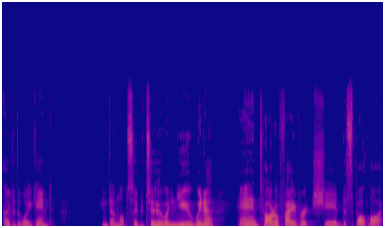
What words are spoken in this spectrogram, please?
over the weekend. In Dunlop Super 2, a new winner and title favourite shared the spotlight.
